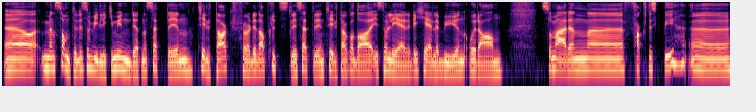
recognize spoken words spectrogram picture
Eh, men samtidig så vil ikke myndighetene sette inn tiltak før de da plutselig setter inn tiltak, og da isolerer de hele byen Oran, som er en uh, faktisk by, uh,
